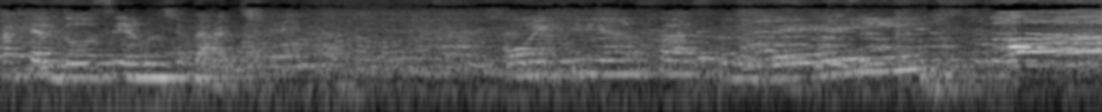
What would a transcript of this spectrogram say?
até 12 anos de idade. Oi, crianças, tudo bem? Oi!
